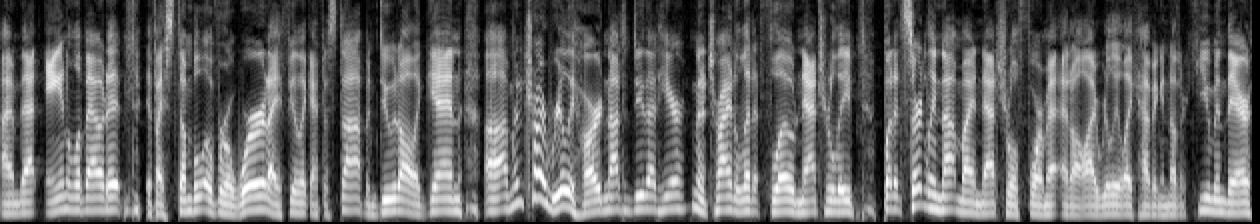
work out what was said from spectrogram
I'm that anal about it. If I stumble over a word, I feel like I have to stop and do it all again. Uh, I'm going to try really hard not to do that here. I'm going to try to let it flow naturally, but it's certainly not my natural format at all. I really like having another human there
